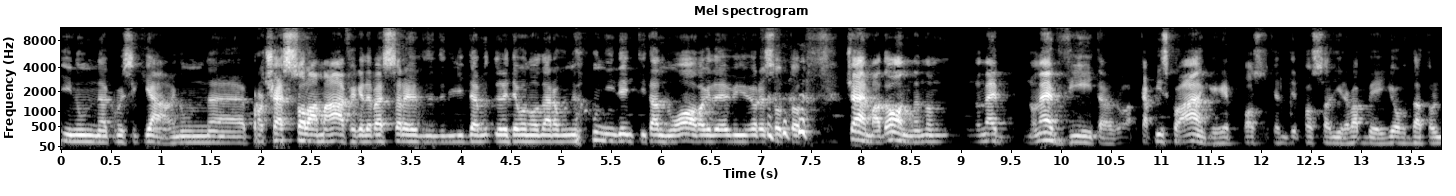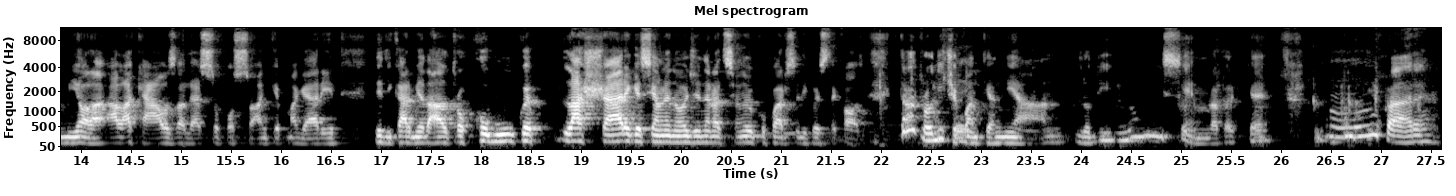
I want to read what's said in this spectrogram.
in un, come si chiama, in un uh, processo alla mafia che deve essere, gli de- le devono dare un, un'identità nuova, che deve vivere sotto, cioè, madonna, non, non è, non è vita, capisco anche che, posso, che possa dire, vabbè, io ho dato il mio alla, alla, causa, adesso posso anche magari dedicarmi ad altro, comunque lasciare che siano le nuove generazioni ad occuparsi di queste cose. Tra l'altro lo dice sì. quanti anni ha, lo di, non mi sembra perché... Non mi pare,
